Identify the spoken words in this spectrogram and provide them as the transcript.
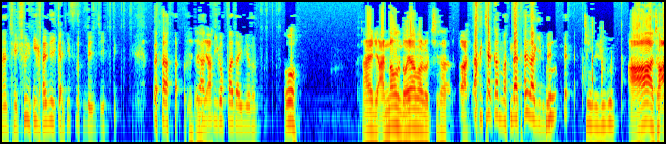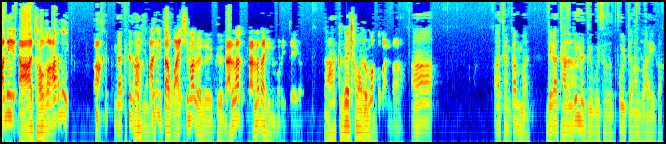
난 재준이가 아니까 있어 되지. 야, 이것 받아 이 녀석. 어, 아니, 안 나오는 너야말로 치사, 아, 아, 잠깐만, 나 탈락인데. 어? 지금 누구? 아, 저 안에, 아, 저거 안에, 나 아, 탈락인데. 안에 있다고 안심하면은, 그, 날라, 날라다니는 거 있지, 얘가. 아, 그거에? 그거 먹고 간다. 아, 아, 잠깐만. 내가 당근을 들고 있어서 꼴등한 거 아이가.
